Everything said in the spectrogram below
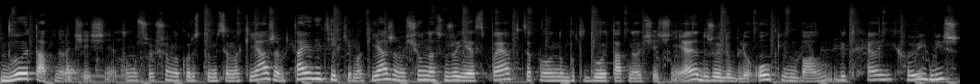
Двоетапне очищення, тому що якщо ми користуємося макіяжем, та й не тільки макіяжем, якщо у нас вже є SPF, це повинно бути двоетапне очищення. Я дуже люблю All Clean Balm від Harry Mish.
